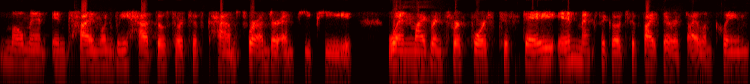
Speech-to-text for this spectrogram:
moment in time when we had those sorts of camps were under MPP, when mm-hmm. migrants were forced to stay in Mexico to fight their asylum claims,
